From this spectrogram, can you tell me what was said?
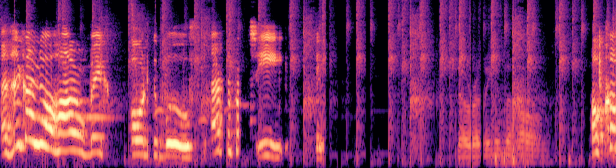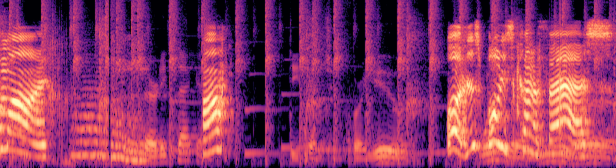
I think I know how to make Oh, Baldi move. I have to press E. No running in the halls. Oh come on, 30 seconds. huh? Detention for you. Whoa, this When Baldi's kind of fast.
